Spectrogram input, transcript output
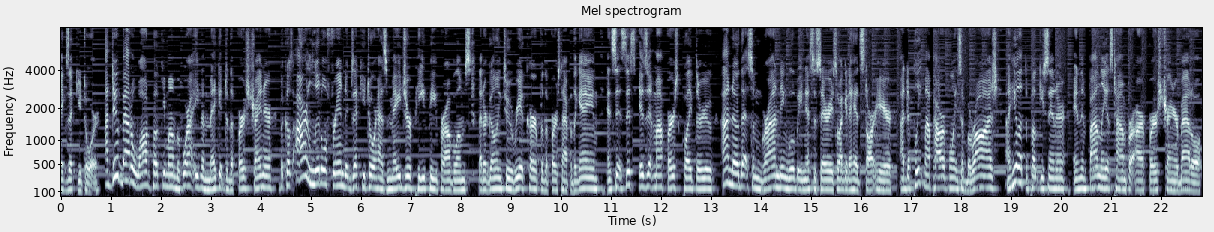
Exeggutor. I do battle wild Pokemon before I even make it to the first trainer because our little friend Exeggutor has major PP problems that are going to reoccur for the first half of the game, and since this isn't my first playthrough, I know that some grinding will be necessary so I get a head start here. I deplete my power points of Barrage, I heal at the Poke Center, and then finally it's time time for our first trainer battle.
